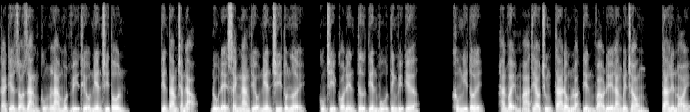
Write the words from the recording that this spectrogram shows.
cái kia rõ ràng cũng là một vị thiếu niên trí tôn. Tiên tam trạm đạo, đủ để sánh ngang thiếu niên trí tôn người, cũng chỉ có đến từ tiên vũ tinh vị kia không nghĩ tới, hắn vậy mà theo chúng ta đồng loạt tiến vào đế lăng bên trong, ta liền nói,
